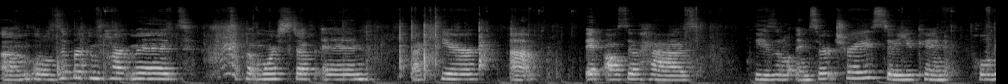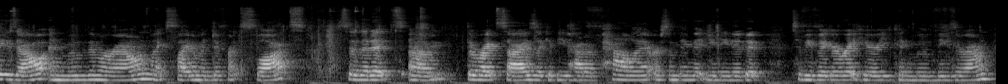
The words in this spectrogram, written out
um, little zipper compartment to put more stuff in back here. Um, it also has these little insert trays so you can pull these out and move them around, like slide them in different slots so that it's um, the right size. Like if you had a palette or something that you needed it to be bigger right here, you can move these around.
